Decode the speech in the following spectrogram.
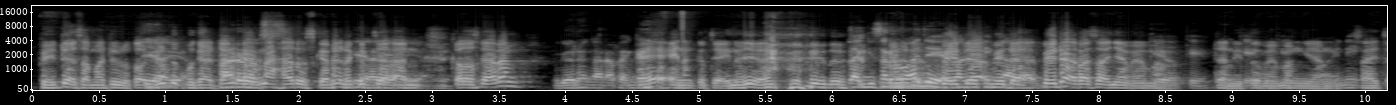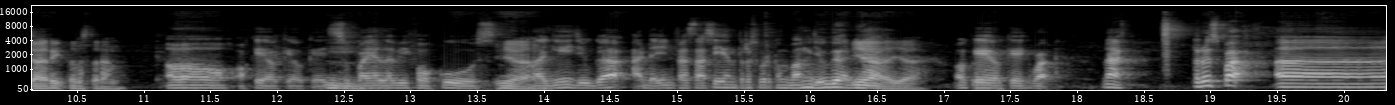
Beda sama dulu. Kalau Iya, dulu iya. begadang Harus. karena harus karena ada Iya, kerjaan. Kalau sekarang Begadang karena pengen. kayak enak kerjain aja. gitu. Lagi seru aja ya, Beda beda beda rasanya memang. oke, Dan oke, itu memang yang Oh, ini- saya cari terus terang. Oh, oke oke oke. Hmm. Supaya lebih fokus. Iya. Lagi juga ada investasi yang terus berkembang juga. Iya, iya. Oke oke Pak. Nah, terus Pak, eh,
